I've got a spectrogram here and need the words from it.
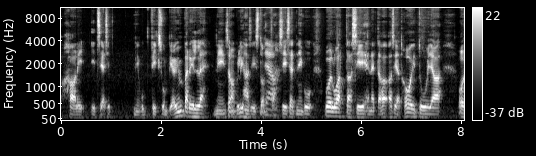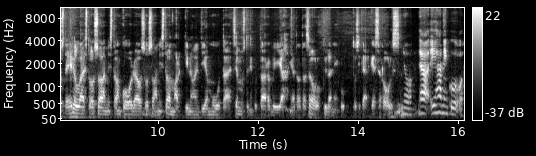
haali itseäsi niin kuin fiksumpia ympärille, niin se on kyllä ihan siis totta. Yeah. Siis, että niin kuin voi luottaa siihen, että asiat hoituu ja on sitä erilaista osaamista, on koodausosaamista, on markkinointi ja muuta, että semmoista niin kuin tarvii ja, ja tota, se on ollut kyllä niin kuin tosi tärkeässä roolissa. Joo, ja ihan niin kuin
